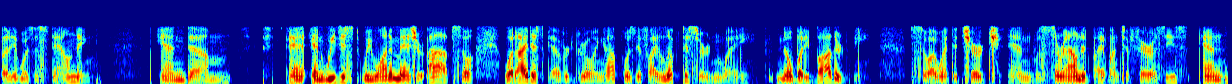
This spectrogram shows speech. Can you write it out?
but it was astounding. And um and, and we just we want to measure up. So what I discovered growing up was if I looked a certain way, nobody bothered me. So I went to church and was surrounded by a bunch of Pharisees and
